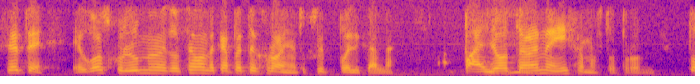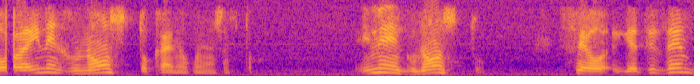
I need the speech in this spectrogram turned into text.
Ξέρετε, εγώ ασχολούμαι με το θέμα 15 χρόνια, το ξέρετε πολύ καλά. Παλιότερα ναι, είχαμε αυτό το πρόβλημα. Τώρα είναι γνώση το κάνει ο γονιός αυτό. Είναι γνώση του γιατί δεν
